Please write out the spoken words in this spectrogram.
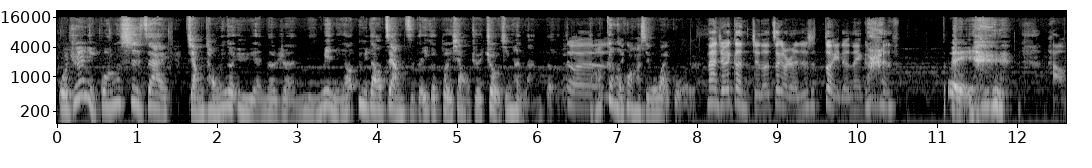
我觉得你光是在讲同一个语言的人里面，你要遇到这样子的一个对象，我觉得就已经很难得了。对，然后更何况他是一个外国人，那你就会更觉得这个人就是对的那个人。对。好，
